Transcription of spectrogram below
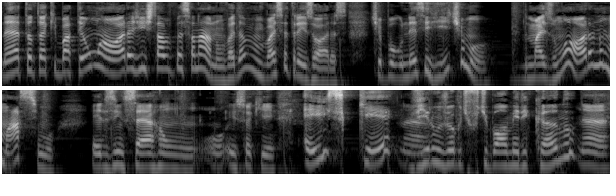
né? Tanto é que bateu uma hora a gente tava pensando, ah, não vai, dar, não vai ser três horas. Tipo, nesse ritmo, mais uma hora no máximo, eles encerram isso aqui. Eis que vira um jogo de futebol americano É.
